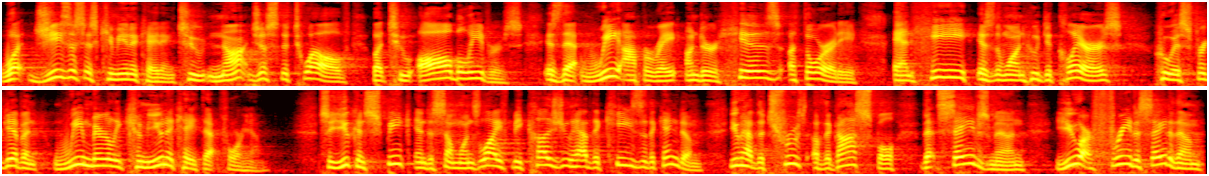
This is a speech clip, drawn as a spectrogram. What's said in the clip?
What Jesus is communicating to not just the 12, but to all believers is that we operate under His authority, and He is the one who declares who is forgiven. We merely communicate that for Him. So you can speak into someone's life because you have the keys of the kingdom. You have the truth of the gospel that saves men. You are free to say to them,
